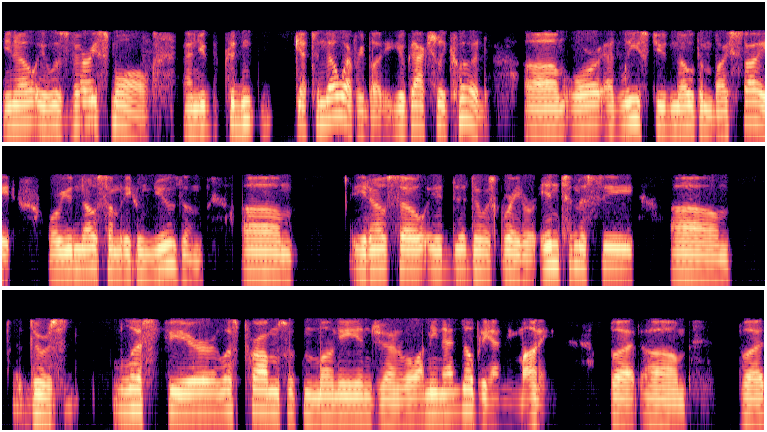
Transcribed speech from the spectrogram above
You know, it was very small, and you couldn't get to know everybody. You actually could, um, or at least you'd know them by sight, or you'd know somebody who knew them. Um, you know so it, there was greater intimacy um there was less fear less problems with money in general. I mean nobody had any money but um but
